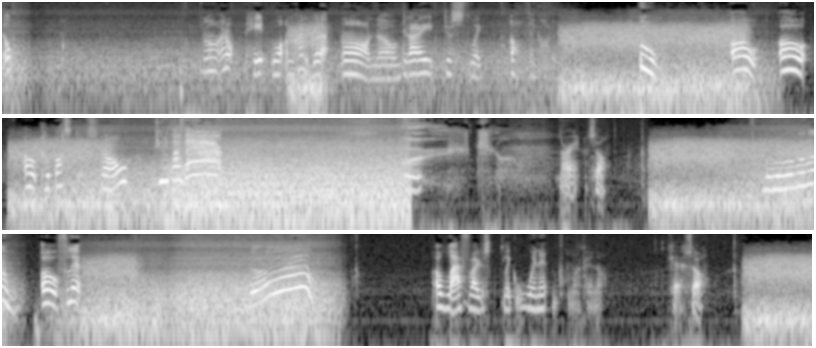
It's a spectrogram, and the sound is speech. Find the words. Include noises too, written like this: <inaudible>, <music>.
Nope. No, I don't hate. Well, I'm kind of good at. Oh no! Did I just like? Oh, thank God. Boom. Oh, oh, oh, Tobuscus. No. PewDiePie's there! Alright, so. Boom, boom, boom, boom. Oh, flip. No! I'll laugh if I just, like, win it. Okay, no. Okay, so.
